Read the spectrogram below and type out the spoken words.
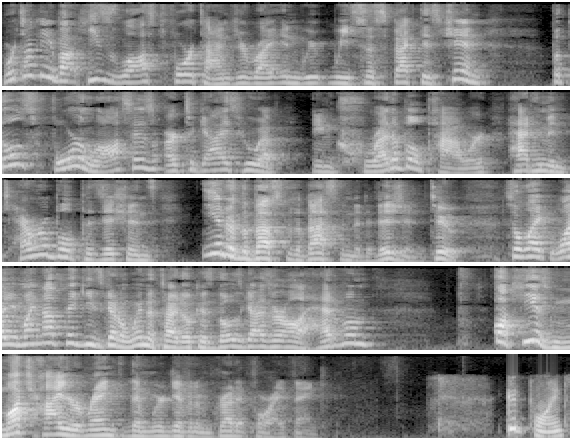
We're talking about he's lost four times, you're right, and we, we suspect his chin. But those four losses are to guys who have incredible power, had him in terrible positions, and are the best of the best in the division, too. So, like, while you might not think he's to win a title because those guys are all ahead of him, fuck, he is much higher ranked than we're giving him credit for, I think. Good points.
